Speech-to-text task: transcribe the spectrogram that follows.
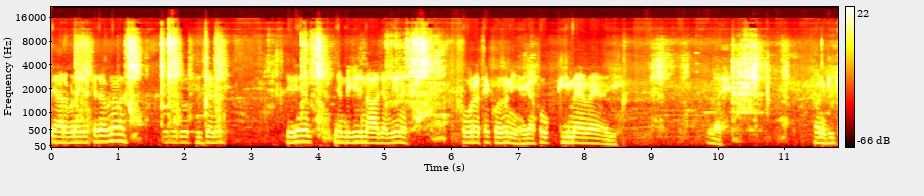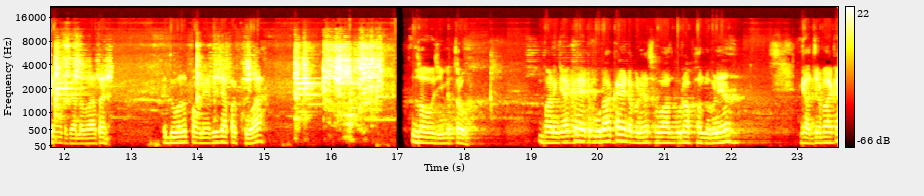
ਪਿਆਰ ਬਣਾਈ ਰੱਖੇ ਸਭ ਨਾਲ। ਇਹ ਦੋ ਚੀਜ਼ਾਂ ਨੇ, ਜਿਹੜੀਆਂ ਜ਼ਿੰਦਗੀ 'ਚ ਨਾਲ ਜਾਂਦੀਆਂ ਨੇ। ਹੋਰ ਇੱਥੇ ਕੁਝ ਨਹੀਂ ਹੈਗਾ ਫੋਕੀ ਮੈਂ ਮੈਂ ਆ ਜੀ। ਲੈ। ਬਣ ਗਈ ਘੈਂਟ ਗੱਲਬਾਤ ਇਹ ਤੋਂ ਬਾਅਦ ਪਾਉਣੇ ਇਹਦੇ 'ਚ ਆਪਾਂ ਖੋਆ। ਲਓ ਜੀ ਮਿੱਤਰੋ, ਬਣ ਗਿਆ ਘੈਂਟ ਪੂਰਾ, ਘੈਂਟ ਬਣਿਆ, ਸਵਾਦ ਪੂਰਾ ਫੁੱਲ ਬਣਿਆ। ਗਾਜਰ ਪਾ ਕੇ।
